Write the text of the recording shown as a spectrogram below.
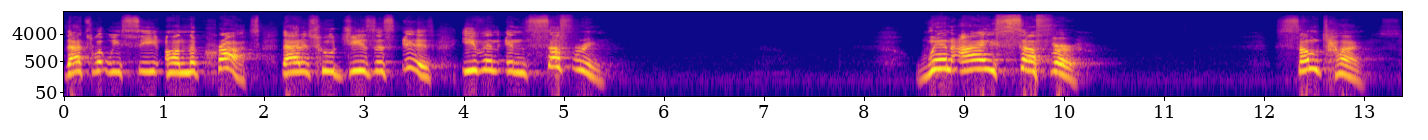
That's what we see on the cross. That is who Jesus is, even in suffering. When I suffer, Sometimes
